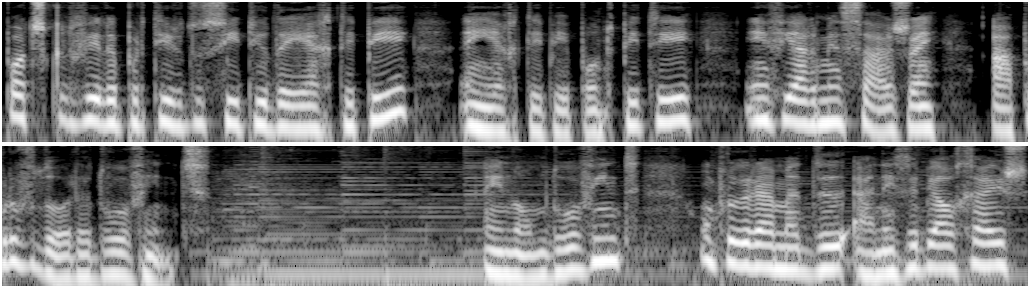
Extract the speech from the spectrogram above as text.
Pode escrever a partir do sítio da RTP, em rtp.pt, enviar mensagem à provedora do ouvinte. Em nome do ouvinte, um programa de Ana Isabel Reis,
